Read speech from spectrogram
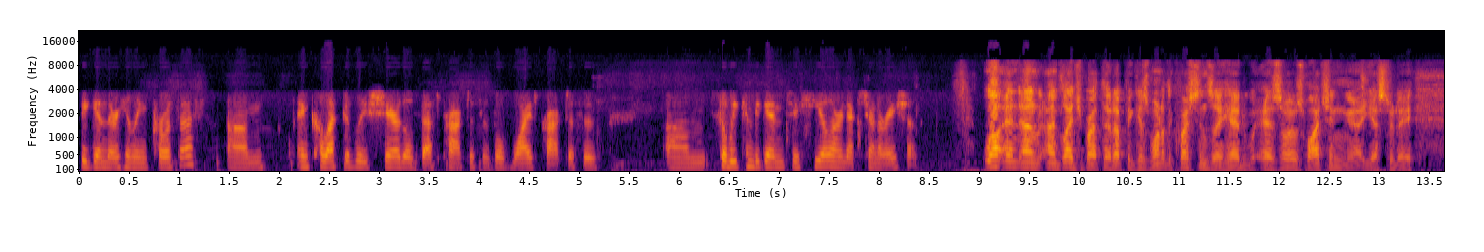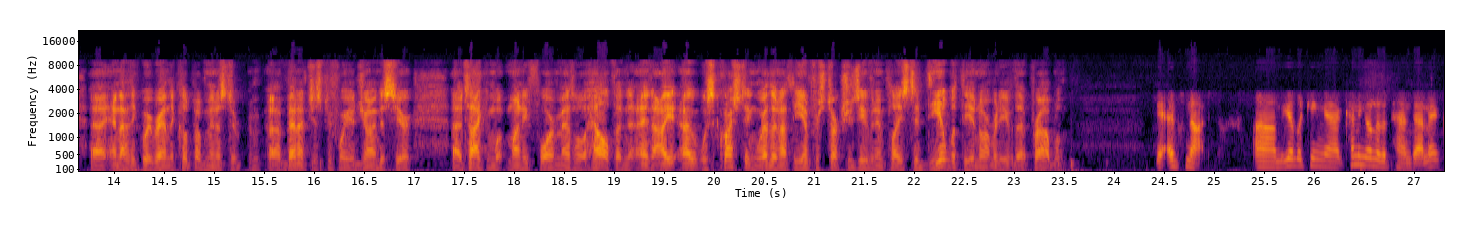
begin their healing process. Um, and collectively share those best practices, those wise practices, um, so we can begin to heal our next generation. Well, and I'm, glad you brought that up because one of the questions I had as I was watching uh, yesterday, uh, and I think we ran the clip of Minister uh, Bennett just before you joined us here, uh, talking about money for mental health, and, and I, I, was questioning whether or not the infrastructure is even in place to deal with the enormity of that problem. Yeah, it's not. Um, you're looking at coming out of the pandemic,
